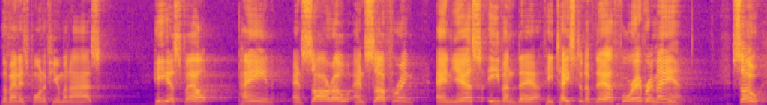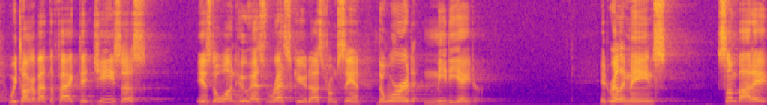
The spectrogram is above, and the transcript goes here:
the vantage point of human eyes, he has felt pain and sorrow and suffering, and yes, even death. He tasted of death for every man. So, we talk about the fact that Jesus is the one who has rescued us from sin. The word mediator, it really means somebody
